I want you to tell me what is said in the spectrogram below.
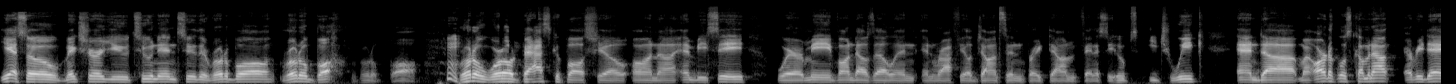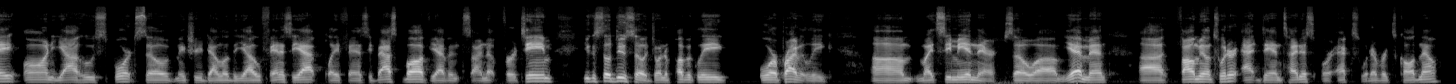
Yeah, so make sure you tune in to the Rotoball, Rotoball, Rotoball, Roto World Basketball Show on uh, NBC where me, Vaughn Dalzell, and, and Raphielle Johnson break down fantasy hoops each week. And uh, my article is coming out every day on Yahoo Sports. So make sure you download the Yahoo Fantasy app, play fantasy basketball. If you haven't signed up for a team, you can still do so. Join a public league or a private league. Um, might see me in there. So um, yeah, man. Uh, follow me on Twitter at Dan Titus or X, whatever it's called now.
